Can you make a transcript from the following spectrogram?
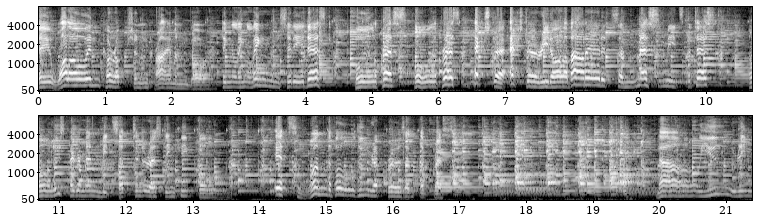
They wallow in corruption, crime, and gore. Ting-ling-ling, city desk, full the press, full the press. Extra, extra, read all about it. It's a mess, meets the test. Oh, newspapermen meet such interesting people. It's wonderful to represent the press. Now you remember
